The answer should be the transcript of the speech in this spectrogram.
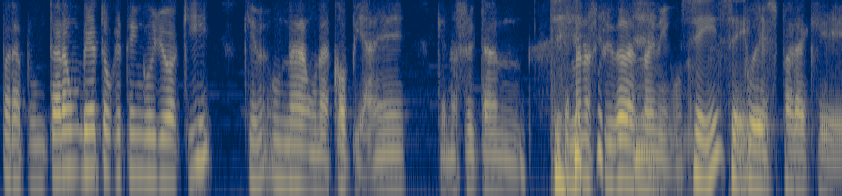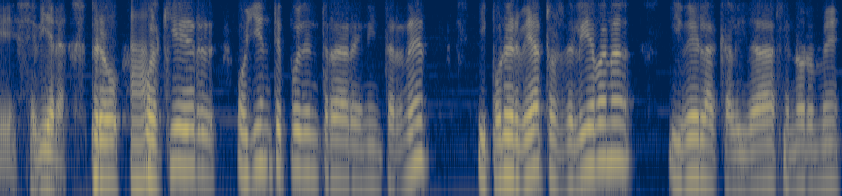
para apuntar a un beato que tengo yo aquí, que una, una copia, ¿eh? que no soy tan... En manos privadas no hay ninguno. Sí, sí. Pues para que se viera. Pero ah. cualquier oyente puede entrar en Internet y poner Beatos de Liébana y ve la calidad enorme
